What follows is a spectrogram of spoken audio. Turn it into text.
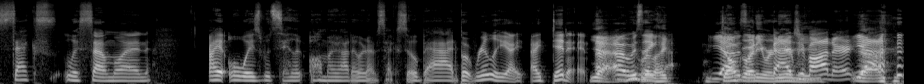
sex with someone i always would say like oh my god i would have sex so bad but really i, I didn't Yeah, i, I was like, like, yeah, "Don't go like, anywhere near badge me." of honor yeah, Yeah.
